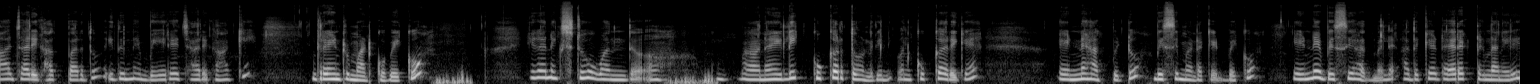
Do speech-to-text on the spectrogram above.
ಆ ಜಾರಿಗೆ ಹಾಕಬಾರ್ದು. ಇದನ್ನೇ ಬೇರೆ ಜಾರಿಗೆ ಹಾಕಿ ಗ್ರೈಂಡ್ರ್ ಮಾಡ್ಕೋಬೇಕು. ಈಗ ನೆಕ್ಸ್ಟು ಒಂದು ನಾನು ಇಲ್ಲಿ ಕುಕ್ಕರ್ ತೊಗೊಂಡಿದ್ದೀನಿ ಒಂದು ಕುಕ್ಕರಿಗೆ ಎಣ್ಣೆ ಹಾಕಿಬಿಟ್ಟು ಬಿಸಿ ಮಾಡೋಕ್ಕೆ ಇಡಬೇಕು. ಎಣ್ಣೆ ಬಿಸಿ ಆದಮೇಲೆ ಅದಕ್ಕೆ ಡೈರೆಕ್ಟಾಗಿ ನಾನಿಲ್ಲಿ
